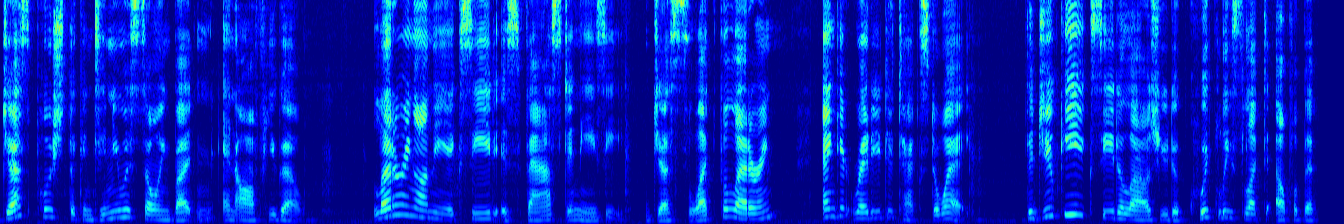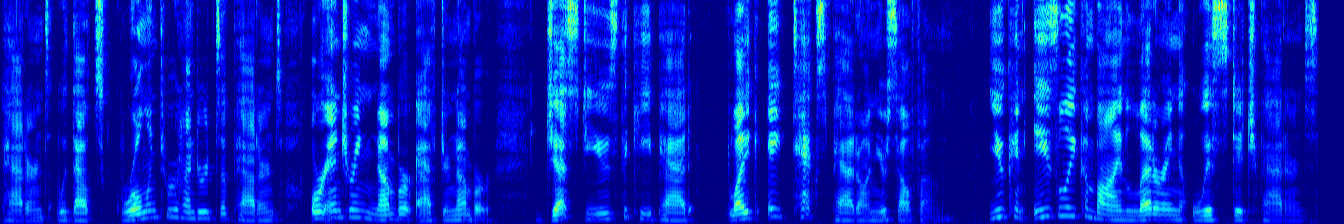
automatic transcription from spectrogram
Just push the continuous sewing button and off you go. Lettering on the Exceed is fast and easy. Just select the lettering and get ready to text away. The Juki Exceed allows you to quickly select alphabet patterns without scrolling through hundreds of patterns or entering number after number. Just use the keypad like a text pad on your cell phone. You can easily combine lettering with stitch patterns.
